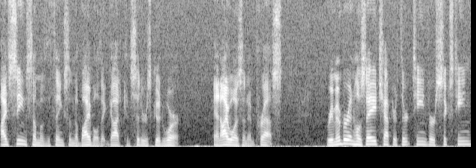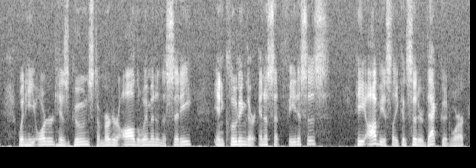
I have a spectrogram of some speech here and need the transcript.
I've seen some of the things in the Bible that God considers good work, and I wasn't impressed. Remember in Hosea chapter 13, verse 16, when he ordered his goons to murder all the women in the city including their innocent fetuses. He obviously considered that good work,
